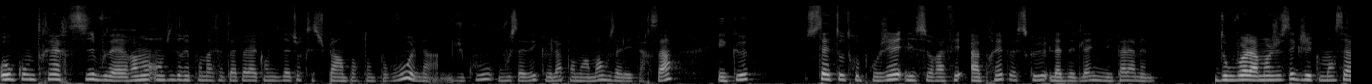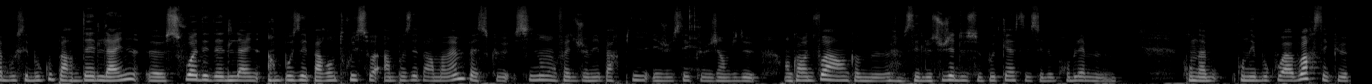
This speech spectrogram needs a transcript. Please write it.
au contraire, si vous avez vraiment envie de répondre à cet appel à candidature, que c'est super important pour vous, et bien du coup, vous savez que là, pendant un mois, vous allez faire ça, et que cet autre projet, il sera fait après parce que la deadline n'est pas la même. Donc voilà, moi je sais que j'ai commencé à bosser beaucoup par deadline, euh, soit des deadlines imposées par autrui, soit imposées par moi-même, parce que sinon en fait je m'éparpille et je sais que j'ai envie de... Encore une fois, hein, comme euh, c'est le sujet de ce podcast et c'est le problème euh, qu'on a qu'on est beaucoup à avoir, c'est que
